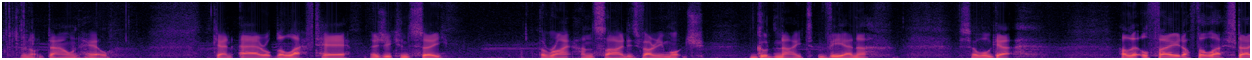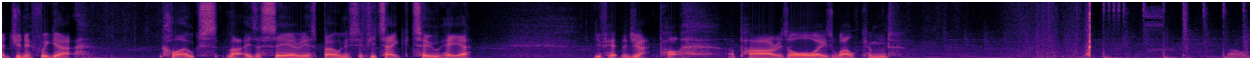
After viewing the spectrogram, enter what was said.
because We're not downhill. Again, air up the left here, as you can see. The right hand side is very much good night Vienna. So we'll get a little fade off the left edge and if we get close, that is a serious bonus. If you take two here, you've hit the jackpot. A par is always welcomed. Oh.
